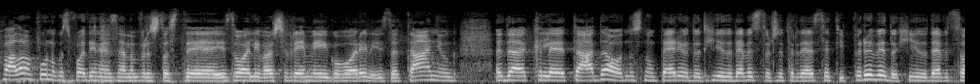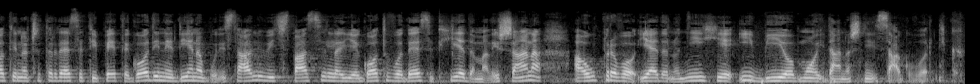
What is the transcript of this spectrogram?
Hvala vam puno gospodine Zelenbrz što ste izdvojili vaše vreme i govorili za Tanjug. Dakle, tada, odnosno u periodu od 1941. do 1945. godine Dijana Budisavljević spasila je gotovo 10.000 mališana, a upravo jedan od njih je i bio moj današnji sagovornik.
